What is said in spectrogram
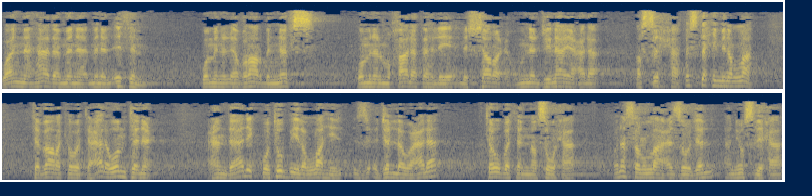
وأن هذا من من الإثم ومن الإضرار بالنفس ومن المخالفة للشرع ومن الجناية على الصحة. فاستحي من الله تبارك وتعالى وامتنع عن ذلك وتب إلى الله جل وعلا توبة نصوحا. ونسأل الله عز وجل أن يصلح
